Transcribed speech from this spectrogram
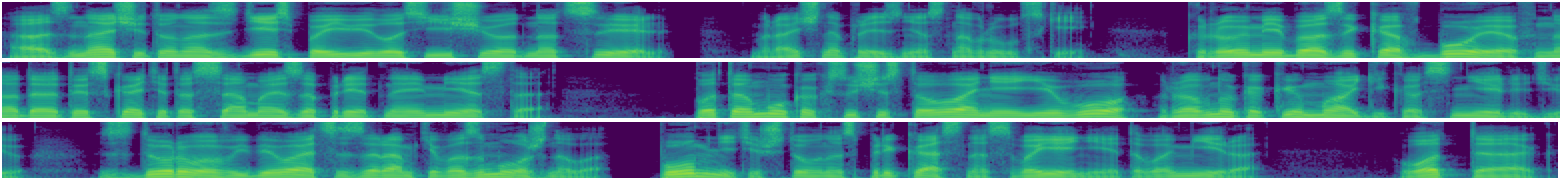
«А значит, у нас здесь появилась еще одна цель», — мрачно произнес Наврудский. Кроме базы ковбоев, надо отыскать это самое запретное место. Потому как существование его, равно как и магиков с нелюдью, здорово выбивается за рамки возможного. Помните, что у нас приказ на освоение этого мира? Вот так.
